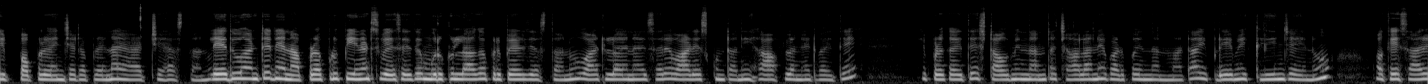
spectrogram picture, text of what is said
ఈ పప్పులు వేయించేటప్పుడైనా యాడ్ చేసేస్తాను. లేదు అంటే నేను అప్పుడప్పుడు పీనట్స్ వేసి అయితే మురుకుల్లాగా ప్రిపేర్ చేస్తాను. వాటిలో అయినా సరే వాడేసుకుంటాను ఈ హాఫ్లు అనేటివి అయితే. ఇప్పటికైతే స్టవ్ మీద అంతా చాలానే పడిపోయిందనమాట ఇప్పుడు ఏమీ క్లీన్ చేయను. ఒకేసారి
